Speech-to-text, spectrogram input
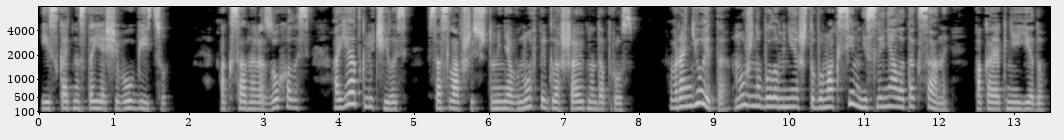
и искать настоящего убийцу. Оксана разохалась, а я отключилась, сославшись, что меня вновь приглашают на допрос. Вранье это нужно было мне, чтобы Максим не слинял от Оксаны, пока я к ней еду.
